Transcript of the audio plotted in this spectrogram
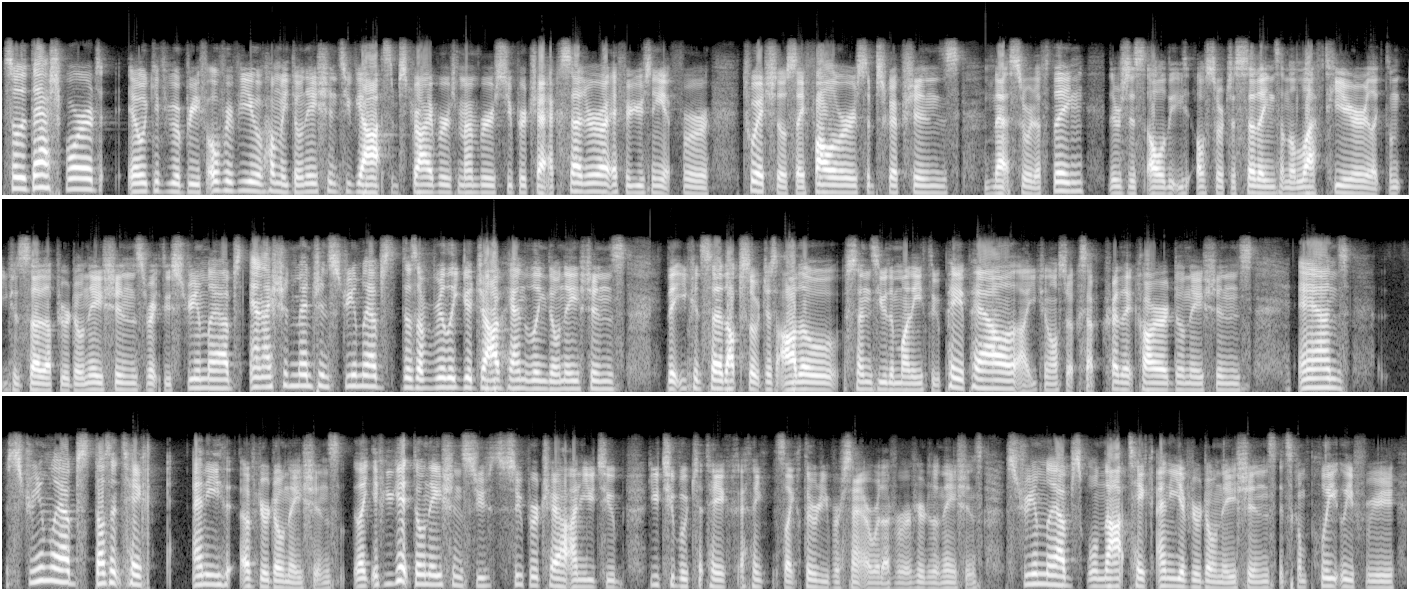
So the dashboard It'll give you a brief overview of how many donations you've got, subscribers, members, super chat, etc. If you're using it for Twitch, they'll say followers, subscriptions, that sort of thing. There's just all these all sorts of settings on the left here. Like you can set up your donations right through Streamlabs. And I should mention Streamlabs does a really good job handling donations that you can set up so it just auto sends you the money through PayPal. Uh, you can also accept credit card donations. And Streamlabs doesn't take any of your donations. Like if you get donations to Super Chat on YouTube, YouTube will take I think it's like 30% or whatever of your donations. Streamlabs will not take any of your donations. It's completely free.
